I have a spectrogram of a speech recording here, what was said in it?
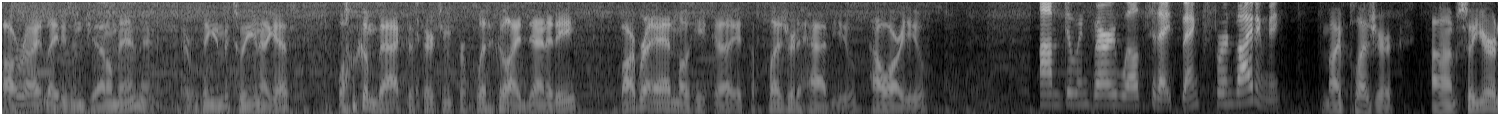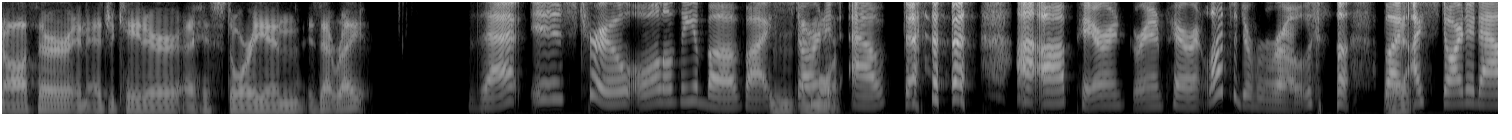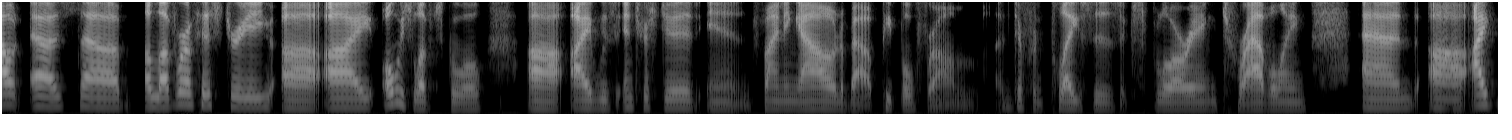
All right, ladies and gentlemen, and everything in between, I guess. Welcome back to Searching for Political Identity. Barbara Ann Mojica, it's a pleasure to have you. How are you? I'm doing very well today. Thanks for inviting me. My pleasure. Um, so, you're an author, an educator, a historian. Is that right? That is true. All of the above. I Mhm, started out a parent, grandparent, lots of different roles. But Right? I started out as uh, a lover of history. Uh, I always loved school. Uh, I was interested in finding out about people from different places, exploring, traveling, and uh, I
